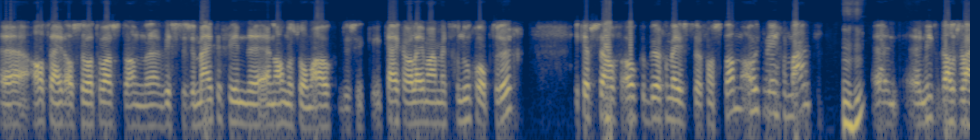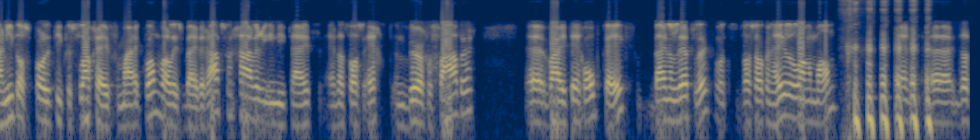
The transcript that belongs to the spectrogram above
uh, altijd als er wat was, dan uh, wisten ze mij te vinden en andersom ook. Dus ik, ik, kijk er alleen maar met genoegen op terug. Ik heb zelf ook burgemeester van Stam ooit meegemaakt. Mm En uh, niet, weliswaar niet als politiek verslaggever, maar ik kwam wel eens bij de raadsvergadering in die tijd. En dat was echt een burgervader waar je tegenop keek. Bijna letterlijk, want het was ook een hele lange man. en dat,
